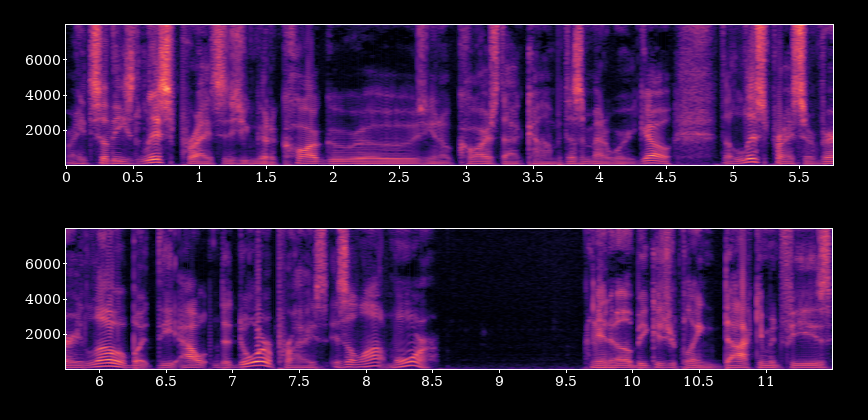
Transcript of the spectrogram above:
right? So these list prices, you can go to CarGurus, you know, cars.com. It doesn't matter where you go. The list price are very low, but the out the door price is a lot more. you know, because you're paying document fees.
